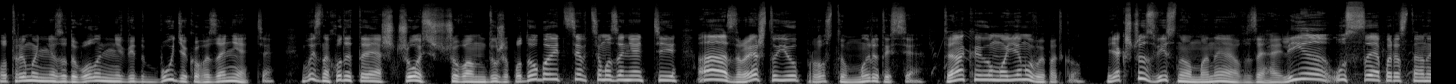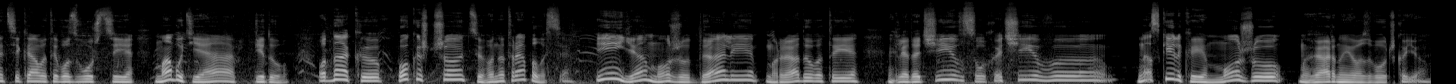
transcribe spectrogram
отримання задоволення від будь-якого заняття. Ви знаходите щось, що вам дуже подобається в цьому занятті, а зрештою просто миритеся. Так і у моєму випадку. Якщо, звісно, мене взагалі усе перестане цікавити в озвучці, мабуть, я піду. Однак е, поки що цього не трапилося, і я можу далі радувати глядачів, слухачів, е, наскільки можу гарною озвучкою.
